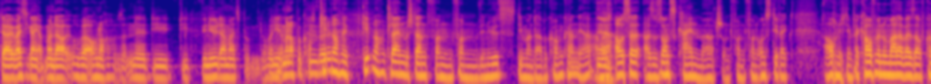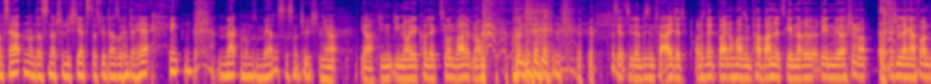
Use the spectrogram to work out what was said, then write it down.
da weiß ich gar nicht, ob man darüber auch noch eine, die, die Vinyl damals, ob man die immer noch bekommen Es würde. gibt noch, eine, gibt noch einen kleinen Bestand von, von Vinyls, die man da bekommen kann, ja. Aber Ja. außer, also sonst kein Merch und von, von uns direkt auch nicht. Den verkaufen wir normalerweise auf Konzerten und das ist natürlich jetzt, dass wir da so hinterher hinken, merkt man umso mehr, dass das natürlich. Ja, ja, die, die neue Kollektion wartet noch. Und das ist jetzt wieder ein bisschen veraltet. Aber das wird bald noch mal so ein paar Bundles geben, da re- reden wir schon noch ein bisschen länger von.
